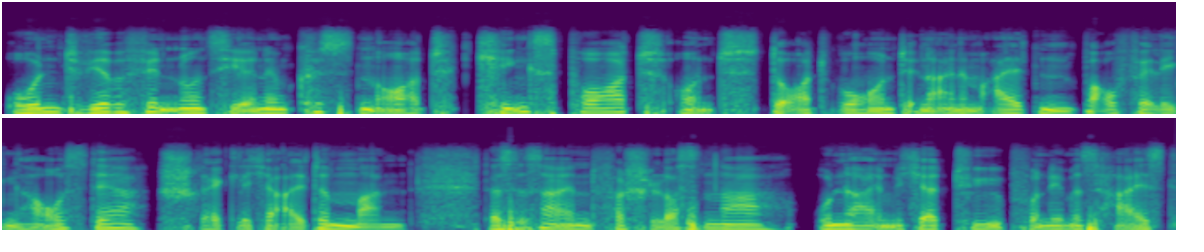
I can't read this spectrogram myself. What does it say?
Und wir befinden uns hier in dem Küstenort Kingsport und dort wohnt in einem alten, baufälligen Haus der schreckliche alte Mann. Das ist ein verschlossener, unheimlicher Typ, von dem es heißt,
